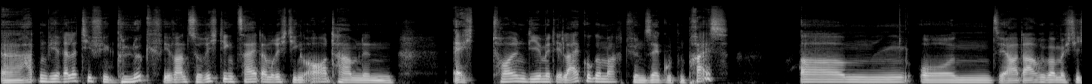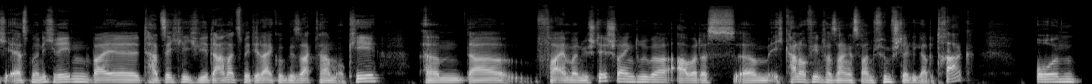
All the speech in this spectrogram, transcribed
äh, hatten wir relativ viel Glück. Wir waren zur richtigen Zeit am richtigen Ort, haben einen echt tollen Deal mit Eleiko gemacht für einen sehr guten Preis. Ähm, und ja, darüber möchte ich erstmal nicht reden, weil tatsächlich wir damals mit Eleiko gesagt haben, okay, ähm, da vereinbaren wir Stillschweigen drüber, aber das, ähm, ich kann auf jeden Fall sagen, es war ein fünfstelliger Betrag und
